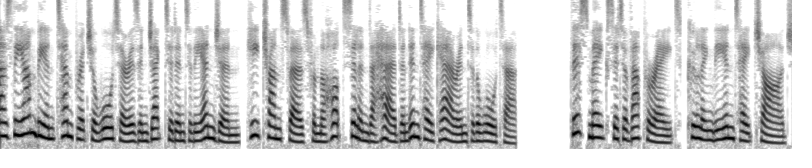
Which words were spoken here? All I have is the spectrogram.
As the ambient temperature water is injected into the engine, heat transfers from the hot cylinder head and intake air into the water. This makes it evaporate, cooling the intake charge.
